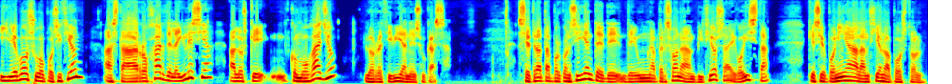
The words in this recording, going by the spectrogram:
Y llevó su oposición hasta arrojar de la Iglesia a los que, como gallo, lo recibían en su casa. Se trata, por consiguiente, de, una persona ambiciosa, egoísta, que se oponía al anciano apóstol,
